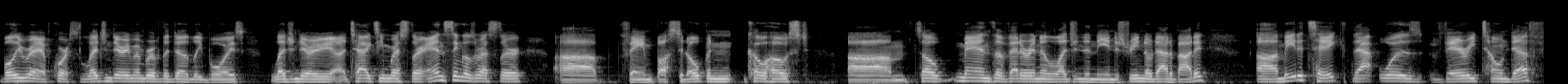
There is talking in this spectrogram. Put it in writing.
Bully Ray, of course, legendary member of the Dudley Boyz, legendary uh, tag team wrestler and singles wrestler, uh, fame busted open co-host. Um, so man's a veteran and a legend in the industry, no doubt about it. Uh, made a take that was very tone deaf,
